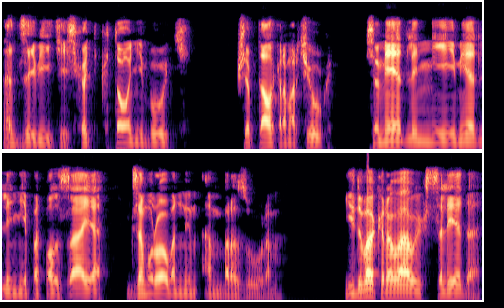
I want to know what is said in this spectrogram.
«Отзовитесь хоть кто-нибудь!» — шептал Крамарчук, все медленнее и медленнее подползая к замурованным амбразурам и два кровавых следа,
